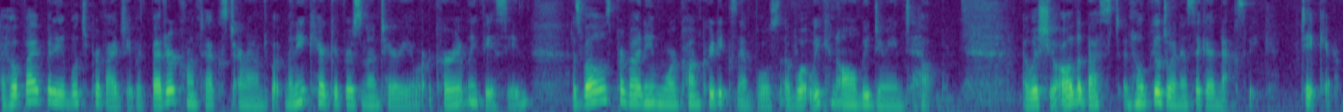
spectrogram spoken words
I hope I've been able to provide you with better context around what many caregivers in Ontario are currently facing, as well as providing more concrete examples of what we can all be doing to help. I wish you all the best and hope you'll join us again next week. Take care.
